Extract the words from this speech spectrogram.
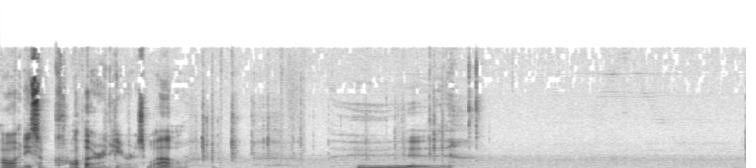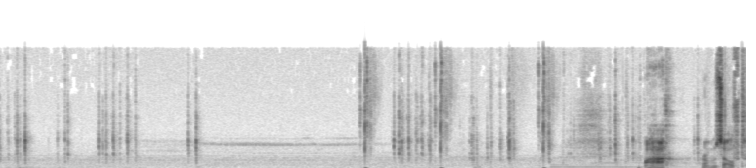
Oh, I need some copper in here as well. Ooh. Ah, problem solved.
